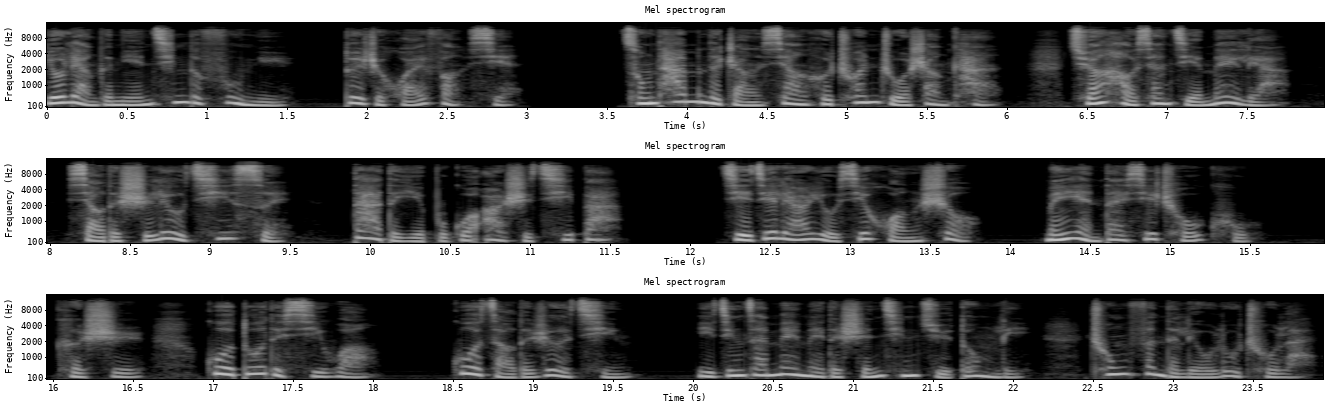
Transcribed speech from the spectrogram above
有两个年轻的妇女对着怀纺线。从她们的长相和穿着上看，全好像姐妹俩，小的十六七岁。大的也不过二十七八，姐姐脸有些黄瘦，眉眼带些愁苦。可是过多的希望，过早的热情，已经在妹妹的神情举动里充分的流露出来。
